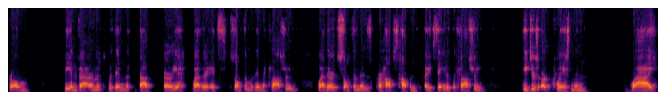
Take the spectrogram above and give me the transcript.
from the environment within the, that area, whether it's something within the classroom whether it's something that has perhaps happened outside of the classroom. Teachers are questioning why,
